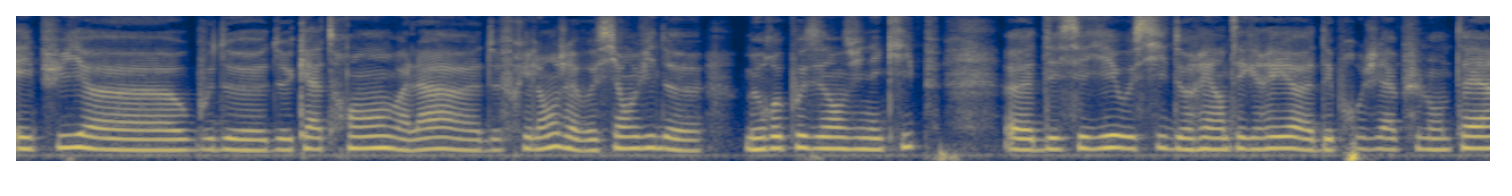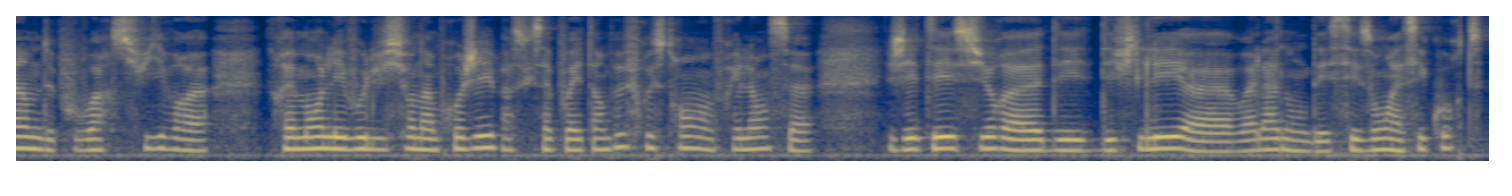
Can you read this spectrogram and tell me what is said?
Et puis euh, au bout de, de quatre ans, voilà, euh, de freelance, j'avais aussi envie de me reposer dans une équipe, euh, d'essayer aussi de réintégrer des projets à plus long terme, de pouvoir suivre vraiment l'évolution d'un projet parce que ça pouvait être un peu frustrant en freelance. J'étais sur des défilés, voilà, donc des saisons assez courtes.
